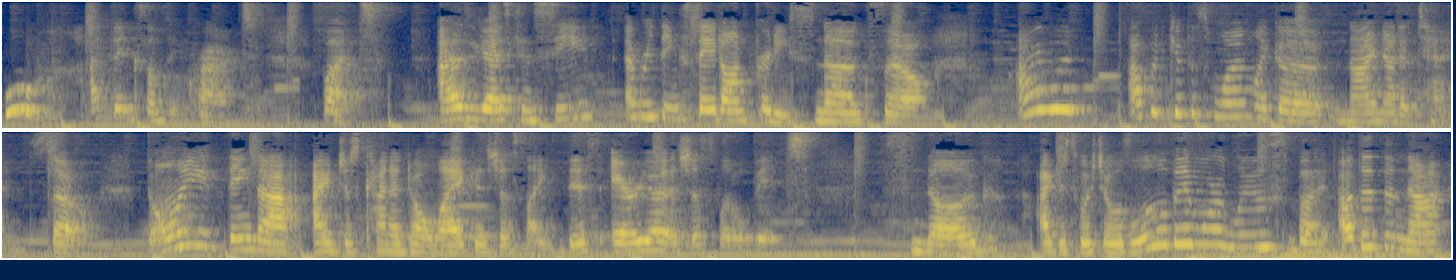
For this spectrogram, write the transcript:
Whew, I think something cracked. But as you guys can see, everything stayed on pretty snug. So I would, I would give this one like a nine out of 10. So the only thing that I just kind of don't like is just like this area is just a little bit snug. I just wish it was a little bit more loose, but other than that,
